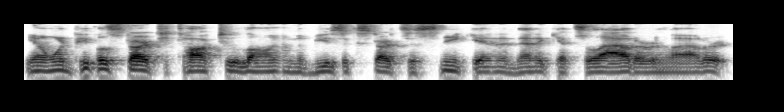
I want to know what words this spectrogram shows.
You know, when people start to talk too long, the music starts to sneak in and then it gets louder and louder.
